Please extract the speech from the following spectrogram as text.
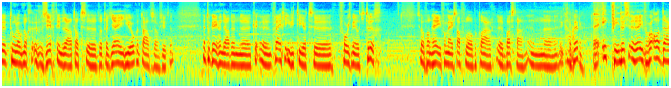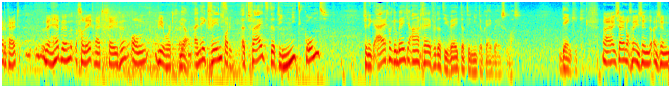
hebben toen ook nog gezegd inderdaad dat, eh, dat, dat jij hier ook aan tafel zou zitten. En toen kregen we inderdaad een, eh, een vrij geïrriteerd eh voicemailtje terug. Zo van, hé, hey, voor mij is het afgelopen, klaar, eh, basta. En eh, ik ga verder. Eh, ik vind... Dus even voor alle duidelijkheid. We hebben hem gelegenheid gegeven om weerwoord te geven. Ja, en ik vind Sorry. het feit dat hij niet komt, vind ik eigenlijk een beetje aangeven dat hij weet dat hij niet oké bezig was. Denk ik. Nou, hij zei nog in zijn, in zijn,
